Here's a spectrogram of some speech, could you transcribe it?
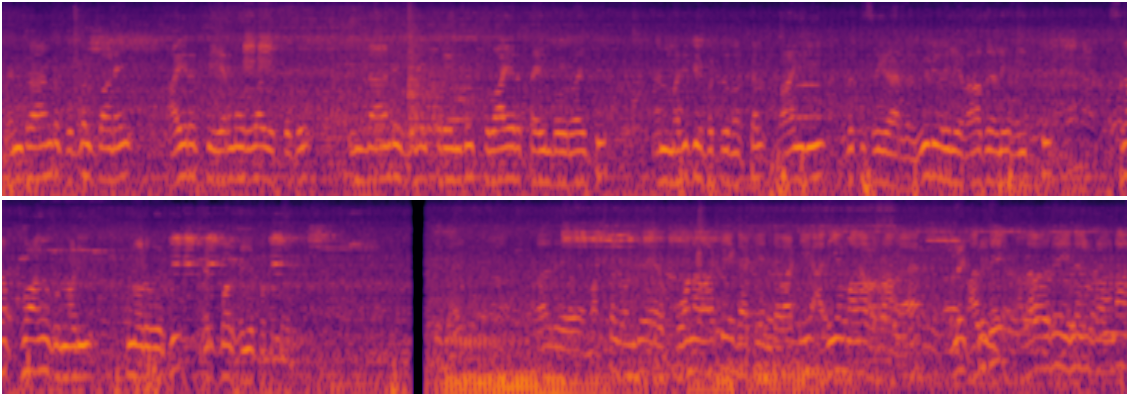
சென்ற ஆண்டு பொங்கல் பானை ஆயிரத்தி இரநூறுவா இருப்பது இந்த ஆண்டு விலை குறைந்து தொள்ளாயிரத்து ஐம்பது ரூபாய்க்கு நன் மதிப்பை பெற்ற மக்கள் வாங்கி எடுத்து செய்கிறார்கள். வீடுகளிலே வாசல்களை வைத்து சிறப்பாக கொண்டாடி கொண்டாடுவதற்கு ஏற்பாடு செய்யப்பட்டுள்ளது. அதாவது மக்கள் வந்து போன வாட்டியை காட்டி இந்த வாட்டி அதிகமாக தான் வர்றாங்க வந்து அதாவது என்ன சொல்கிறாங்கன்னா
